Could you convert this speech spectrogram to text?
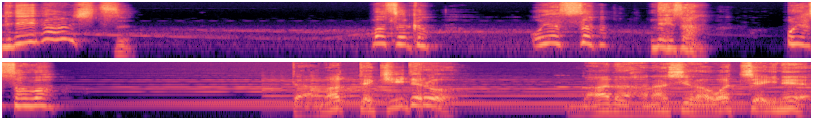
霊安室？まさか、おやっさん、姉さん、おやっさんは、黙って聞いてろ。まだ話は終わっちゃいねえ。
